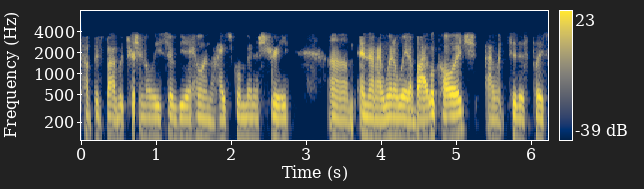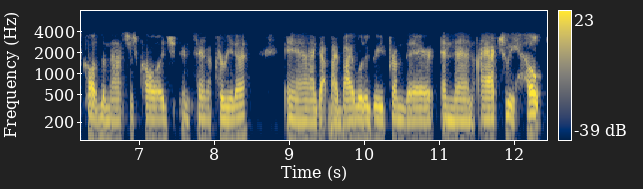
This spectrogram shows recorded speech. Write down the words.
Compass Bible Church in Aliso Viejo in the high school ministry. Um, and then I went away to Bible college. I went to this place called the Master's College in Santa Clarita and I got my Bible degree from there. And then I actually helped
